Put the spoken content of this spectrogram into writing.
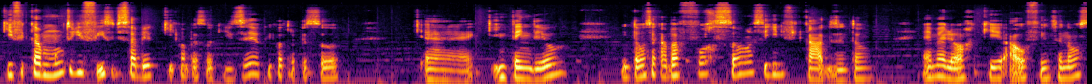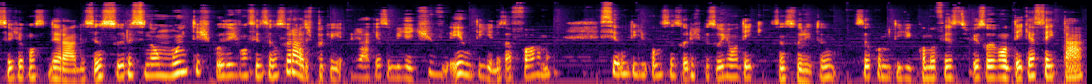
que fica muito difícil de saber o que uma pessoa quis dizer, o que outra pessoa é, entendeu. Então você acaba forçando os significados. Então é melhor que a ofensa não seja considerada censura, senão muitas coisas vão ser censuradas, porque já que esse objetivo eu entendi dessa forma, se eu entendi como censura, as pessoas vão ter que censurar. Então, se eu entendi como ofensa, as pessoas vão ter que aceitar.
